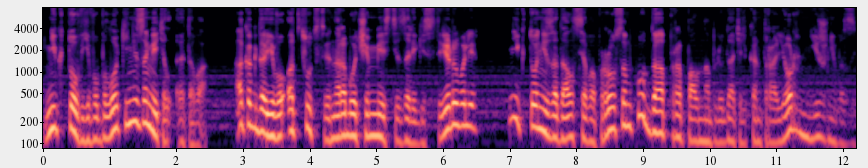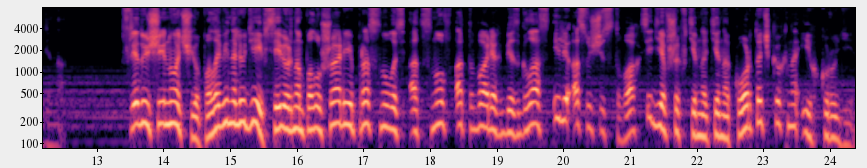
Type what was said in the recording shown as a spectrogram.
Никто в его блоке не заметил этого. А когда его отсутствие на рабочем месте зарегистрировали, никто не задался вопросом, куда пропал наблюдатель-контролер нижнего звена. Следующей ночью половина людей в северном полушарии проснулась от снов о тварях без глаз или о существах, сидевших в темноте на корточках на их груди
